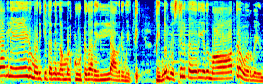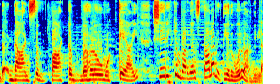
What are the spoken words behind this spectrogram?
രാവിലെ ഏഴ് മണിക്ക് തന്നെ നമ്മൾ കൂട്ടുകാർ എല്ലാവരും എത്തി. പിന്നെ ബസ്സിൽ കയറിയത് മാത്രം ഓർമ്മയുണ്ട്. ഡാൻസും പാട്ടും ബഹളവും ഒക്കെയായി ശരിക്കും പറഞ്ഞാൽ സ്ഥലം എത്തിയത് പോലും അറിഞ്ഞില്ല.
